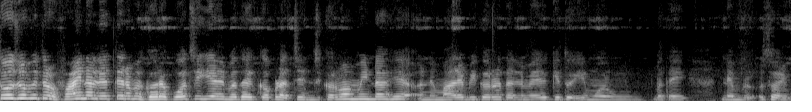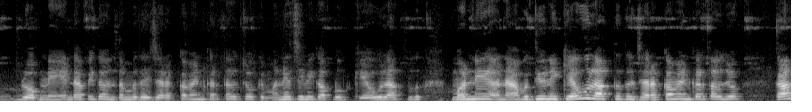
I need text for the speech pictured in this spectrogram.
તો જો મિત્રો ફાઇનલી અત્યારે અમે ઘરે પહોંચી ગયા બધા કપડાં ચેન્જ કરવા માંડ્યા છે અને મારે બી કરો એટલે મેં કીધું એ મારું બધા ને સોરી બ્લોગને એન્ડ આપી દો અને તમે બધા જરાક કમેન્ટ કરતા આવજો કે મને જીમી આપણું કેવું લાગતું હતું. મને અને આ બધીને કેવું લાગતું હતું જરાક કમેન્ટ કરતા આવજો. કા?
